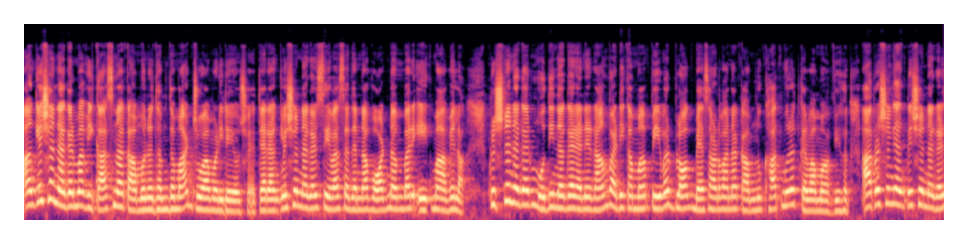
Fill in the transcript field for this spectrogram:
અંકલેશ્વર નગરમાં વિકાસના કામોનો ધમધમાટ જોવા મળી રહ્યો છે. ત્યારે અંકલેશ્વર નગર સેવા સદનના વોર્ડ નંબર એકમાં આવેલા કૃષ્ણનગર, મોદીનગર અને રામવાટિકામાં પેવર બ્લોક બેસાડવાના કામનું ખાતમુહૂર્ત કરવામાં આવ્યું હતું. આ પ્રસંગે અંકલેશ્વર નગર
